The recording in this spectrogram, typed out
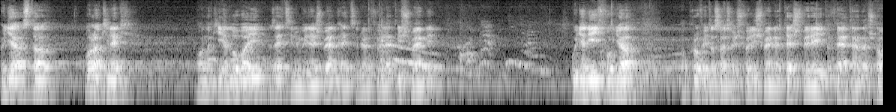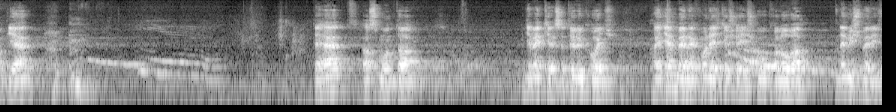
Ugye azt a valakinek vannak ilyen lovai, az egyszerű ménesben egyszerűen föl lehet ismerni. Ugyanígy fogja a proféta is felismerni a testvéreit a feltámadás napján. Tehát azt mondta, ugye megkérdezte tőlük, hogy ha egy embernek van egy kese és hóka lova, nem ismeri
